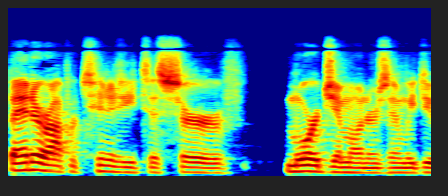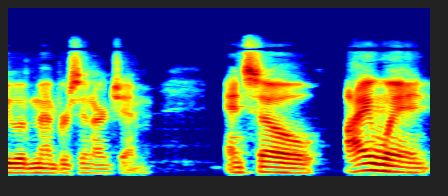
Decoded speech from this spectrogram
better opportunity to serve more gym owners than we do of members in our gym. And so I went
